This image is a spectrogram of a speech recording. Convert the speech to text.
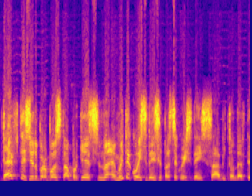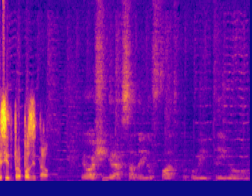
Deve ter sido proposital, porque senão, é muita coincidência pra ser coincidência, sabe? Então deve ter sido proposital. eu acho engraçado ainda o fato que eu comentei no,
